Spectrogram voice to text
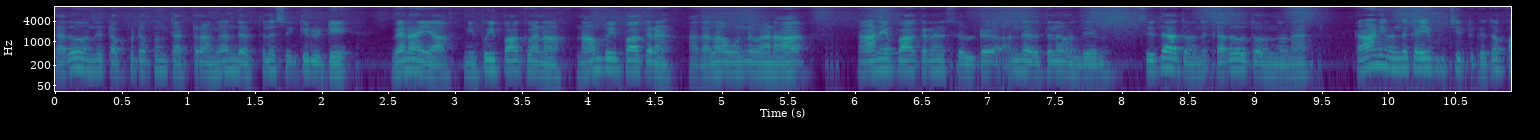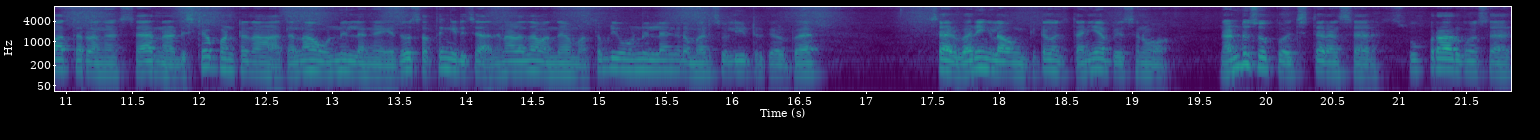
கதவை வந்து டப்பு டப்புன்னு தட்டுறாங்க. அந்த இடத்துல செக்யூரிட்டி வேணாயா நீ போய் பார்க்க வேணாம் நான் போய் பார்க்குறேன். அதெல்லாம் ஒன்றும் வேணாம் நானே பார்க்குறேன்னு சொல்லிட்டு அந்த இடத்துல வந்து சித்தார்த் வந்து கதவை திறந்தோன்னே ராணி வந்து கை பிடிச்சிட்டு இருக்கத பார்த்துட்றாங்க சார் நான் டிஸ்டர்ப் பண்ணிட்டேனா? அதெல்லாம் ஒன்றும் இல்லைங்க. ஏதோ சத்தம் கிடிச்சு அதனால தான் வந்தேன். மற்றபடி ஒன்றும் இல்லைங்கிற மாதிரி சொல்லிட்டு இருக்கிறப்ப சார் வரீங்களா? உங்ககிட்ட கொஞ்சம் தனியாக பேசணும். நண்டு சூப்பு வச்சு தரேன் சார். சூப்பராக இருக்கும் சார்.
